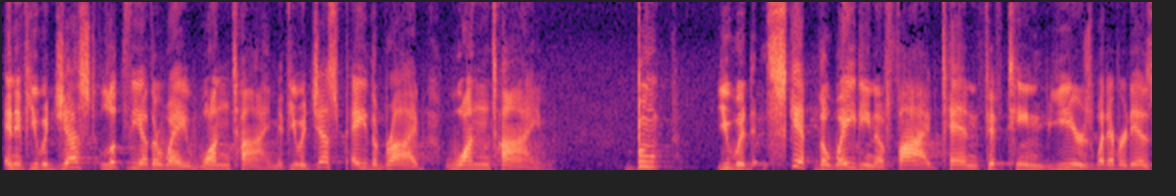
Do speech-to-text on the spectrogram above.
And if you would just look the other way one time, if you would just pay the bribe one time, boom, you would skip the waiting of 5, 10, 15 years, whatever it is,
